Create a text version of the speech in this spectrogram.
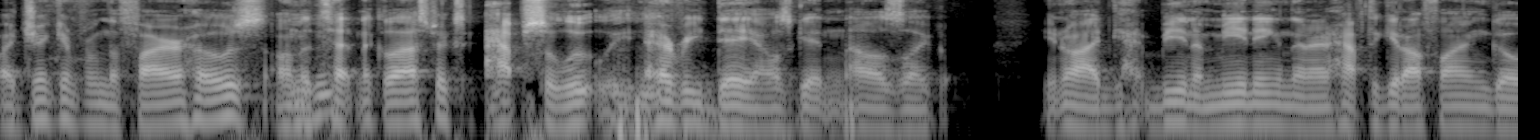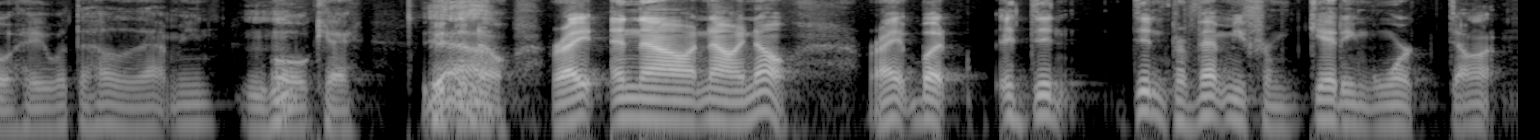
by drinking from the fire hose on Mm-hmm. the technical aspects? Absolutely. Every day I was getting, I was like, you know, I'd be in a meeting, and then I'd have to get offline and go, hey, what the hell does that mean? Oh, okay. Good Mm-hmm. Yeah. to know, right? And now, now I know, right? But it didn't didn't prevent me from getting work done at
